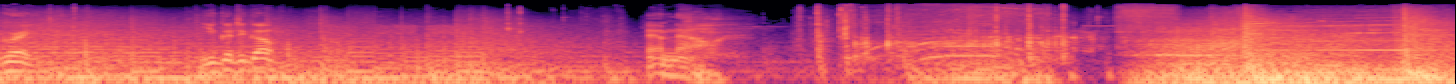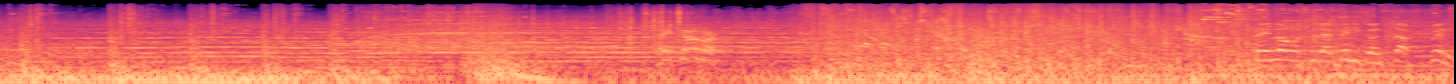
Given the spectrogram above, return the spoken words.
Great. You good to go? Am now. Stay low until that minigun stops spinning.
